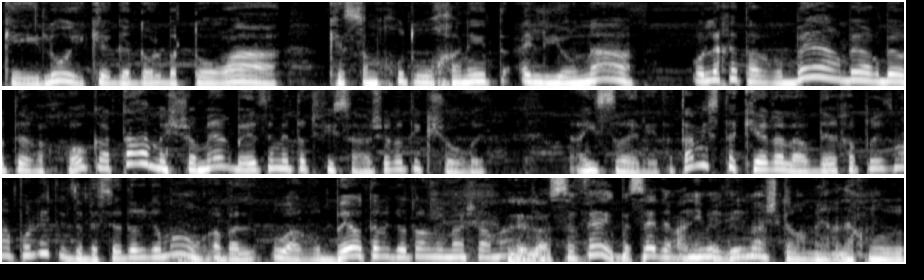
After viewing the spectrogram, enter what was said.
כעילוי, כגדול בתורה, כסמכות רוחנית עליונה, הולכת הרבה הרבה הרבה יותר רחוק. אתה משמר בעצם את התפיסה של התקשורת הישראלית. אתה מסתכל עליו דרך הפריזמה הפוליטית, זה בסדר גמור, אבל הוא הרבה יותר גדול ממה שאמרת. ללא ספק, בסדר, אני מבין מה שאתה אומר, אנחנו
